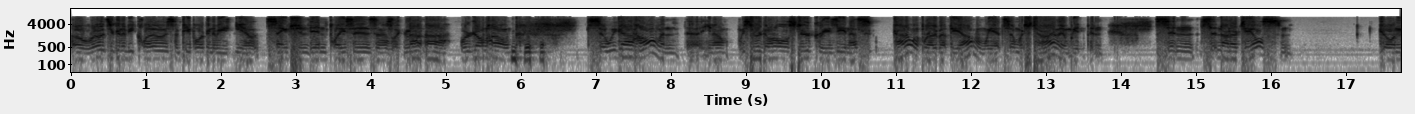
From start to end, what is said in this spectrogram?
oh roads are going to be closed and people are going to be you know sanctioned in places, and I was like, nah, nah, we're going home. so we got home and uh, you know we started going a little stir crazy, and that's kind of what brought about the album. We had so much time and we'd been sitting sitting on our tails and going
